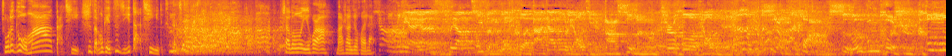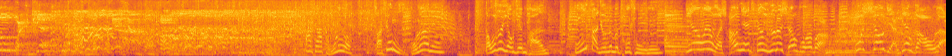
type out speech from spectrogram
除了给我妈打气，是怎么给自己打气的。稍等我一会儿啊，马上就回来。相声演员四样基本功课大家都了解，哪四门啊？吃喝嫖赌。像话！四门功课是坑蒙拐骗。别瞎说。大家都乐，咋就你不乐呢？都是腰间盘，你咋就那么突出呢？因为我常年听娱乐香饽饽，我笑点变高了，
